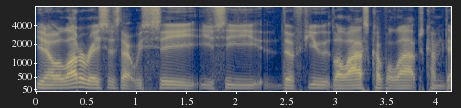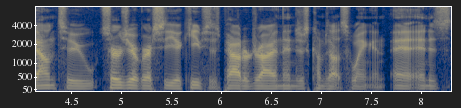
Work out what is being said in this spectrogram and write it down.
You know, a lot of races that we see, you see the few the last couple laps come down to Sergio Garcia keeps his powder dry and then just comes out swinging, and, and it's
